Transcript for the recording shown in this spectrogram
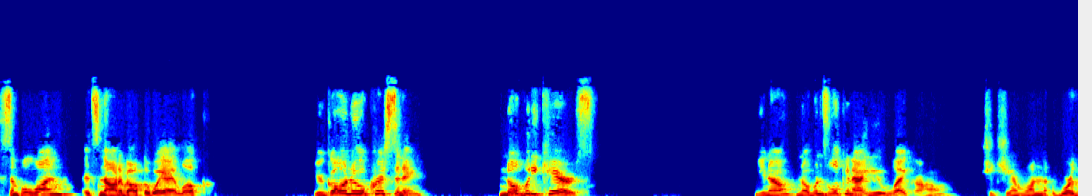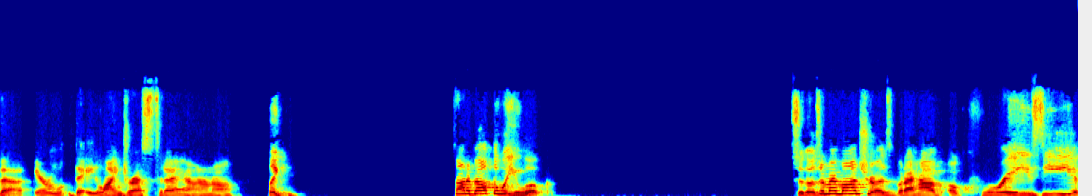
Simple one. It's not about the way I look. You're going to a christening. Nobody cares. You know, no one's looking at you like, oh, should she have one wore the air the A line dress today? I don't know. Like it's not about the way you look. So those are my mantras, but I have a crazy,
